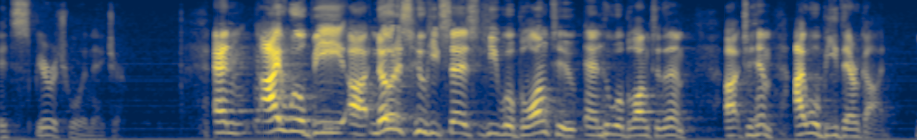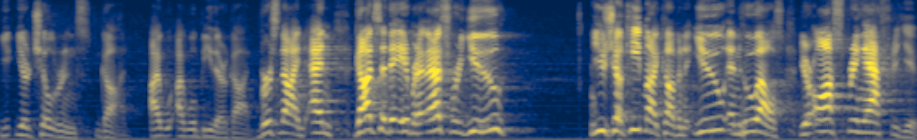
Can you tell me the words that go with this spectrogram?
It's spiritual in nature. And I will be, uh, notice who he says he will belong to and who will belong to them, uh, to him. I will be their God, y- your children's God. I, w- I will be their God. Verse 9, and God said to Abraham, As for you, you shall keep my covenant, you and who else? Your offspring after you,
